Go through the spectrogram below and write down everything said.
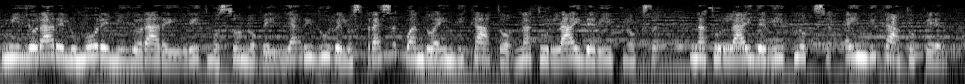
migliorare l'umore migliorare il ritmo sonno-veglia ridurre lo stress quando è indicato Naturlider Hypnox. Naturlider Hypnox è indicato per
